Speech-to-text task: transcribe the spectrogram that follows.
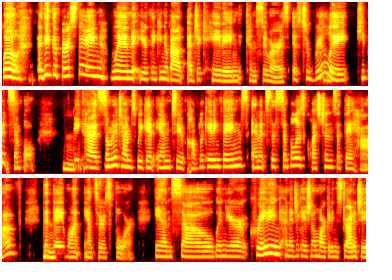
Well, I think the first thing when you're thinking about educating consumers is to Mm-hmm. really keep it simple Mhm. because so many times we get into complicating things and it's the simplest questions that they have that Mhm. they want answers for. And so when you're creating an educational marketing strategy,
